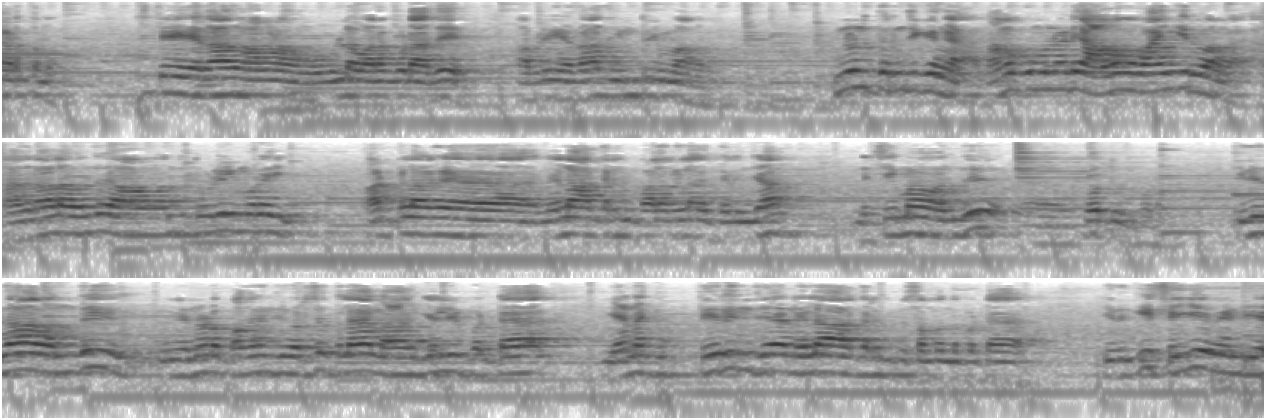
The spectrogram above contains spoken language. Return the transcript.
நடத்தணும். ஸ்டே ஏதாவது வாங்கணும். அவங்க உள்ளே வரக்கூடாது அப்படின்னு ஏதாவது இன்ட்ரீம் வாங்கணும். இன்னொன்று தெரிஞ்சுக்கங்க நமக்கு முன்னாடி அவங்க வாங்கிடுவாங்க அதனால் வந்து அவங்க வந்து தொழில்முறை ஆட்களாக நில ஆக்கிரமிப்பாளர்களாக தெரிஞ்சால் நிச்சயமாக வந்து அஹ், கோர்ட்டுக்கு போகணும். இதுதான் வந்து என்னோடய பதினஞ்சு வருஷத்தில் நான் கேள்விப்பட்ட எனக்கு தெரிஞ்ச நில ஆக்கிரமிப்பு சம்மந்தப்பட்ட இதுக்கு செய்ய வேண்டிய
